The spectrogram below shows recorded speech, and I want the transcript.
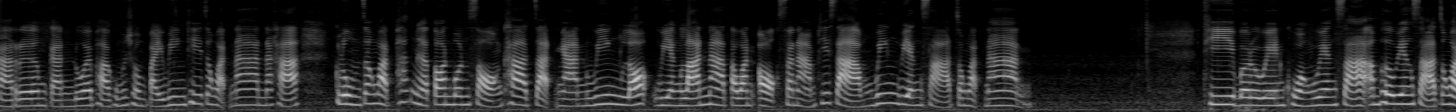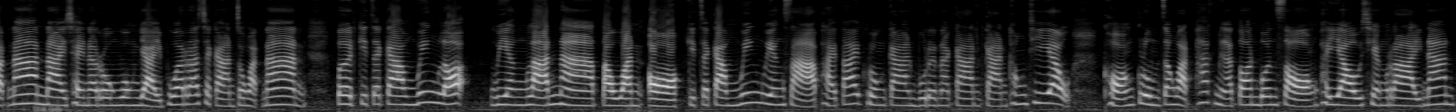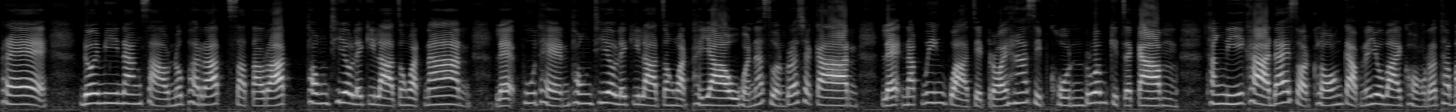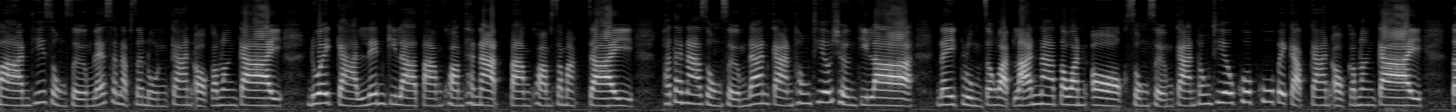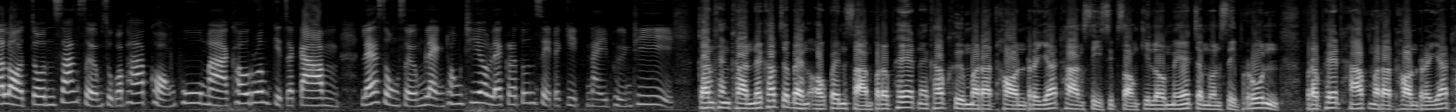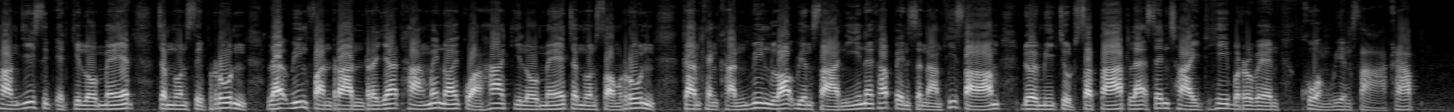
ค่ะเริ่มกันด้วยพาคุณผู้ชมไปวิ่งที่จังหวัดน่านนะคะ กลุ่มจังหวัดภาคเหนือตอนบน 2 ค่ะ จัดงานวิ่งเลาะเวียงล้านนาตะวันออกสนามที่ 3 วิ่งเวียงสาจังหวัดน่าน ที่บริเวณขวงเวียงสาอำเภอเวียงสาจังหวัดน่าน นายชัยนรงค์วงใหญ่ผู้ว่าราชการจังหวัดน่าน เปิดกิจกรรมวิ่งเลาะ เวียงล้านนาตะวันออกกิจกรรมวิ่งเวียงสาภายใต้โครงการบูรณาการการท่องเที่ยว ของกลุ่มจังหวัดภาคเหนือตอนบน 2 พะเยาเชียงรายน่านแพร่ โดยมีนางสาวนพรัตน์สัตรัตน์ท่องเที่ยวและกีฬาจังหวัดน่าน และผู้แทนท่องเที่ยวและกีฬาจังหวัดพะเยา หัวหน้าส่วนราชการ และนักวิ่งกว่า 750 คนร่วมกิจกรรม ทั้งนี้ค่ะได้สอดคล้องกับนโยบายของรัฐบาลที่ส่งเสริมและสนับสนุนการออกกำลังกาย ด้วยการเล่นกีฬาตามความถนัดตามความสมัครใจ พัฒนาส่งเสริมด้านการท่องเที่ยวเชิงกีฬา ในกลุ่มจังหวัดล้านนาตะวันออก ส่งเสริมการท่องเที่ยวควบคู่ไปกับการออกกำลังกาย ตลอดจนสร้างเสริมสุขภาพของผู้มาเข้าร่วมกิจกรรม และส่งเสริมแหล่งท่องเที่ยวและกระตุ้นเศรษฐกิจในพื้นที่ การแข่งขันนะครับจะแบ่งออกเป็น 3 ประเภทนะครับคือมาราธอนระยะทาง 42 กิโลเมตรจำนวน 10 รุ่น ประเภทฮาฟมาราธอนระยะทาง 21 กิโลเมตรจำนวน 10 รุ่น และวิ่งฟันรันระยะทางไม่น้อยกว่า 5 กิโลเมตรจำนวน 2รุ่น การแข่งขันวิ่งเลาะเวียงสานี้นะครับเป็นสนามที่ 3 โดยมีจุดสตาร์ทและเส้นชัยที่บริเวณข่วงเวียงสาครับ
